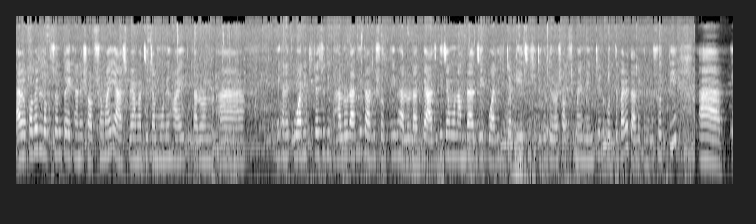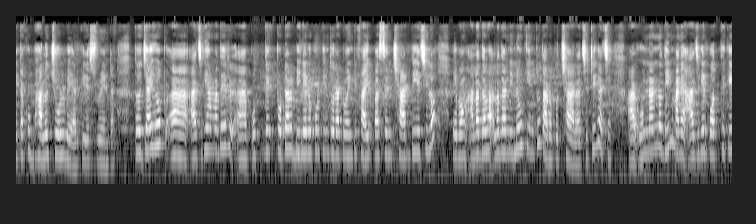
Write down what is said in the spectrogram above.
অ্যালকবের লোকজন তো এখানে সবসময়ই আসবে, আমার যেটা মনে হয়। কারণ এখানে কোয়ালিটিটা যদি ভালো রাখে, তাহলে সত্যিই ভালো লাগবে। আজকে যেমন আমরা যে কোয়ালিটিটা পেয়েছি, সেটা যদি ওরা সবসময় মেনটেন করতে পারে, তাহলে কিন্তু সত্যি এটা খুব ভালো চলবে আর কি রেস্টুরেন্টটা তো যাই হোক আজকে আমাদের প্রত্যেক টোটাল বিলের ওপর কিন্তু ওরা টোয়েন্টি ফাইভ পার্সেন্ট ছাড় দিয়েছিল এবং আলাদা আলাদা নিলেও কিন্তু তার উপর ছাড় আছে, ঠিক আছে? আর অন্যান্য দিন মানে আজকের পর থেকে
